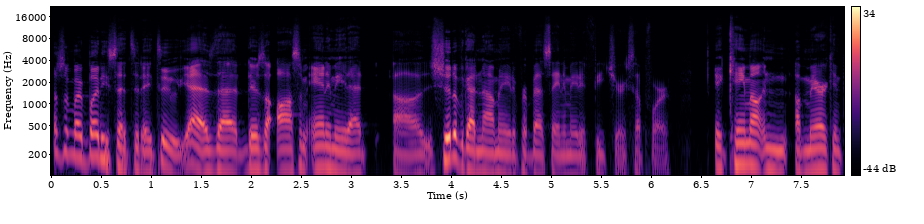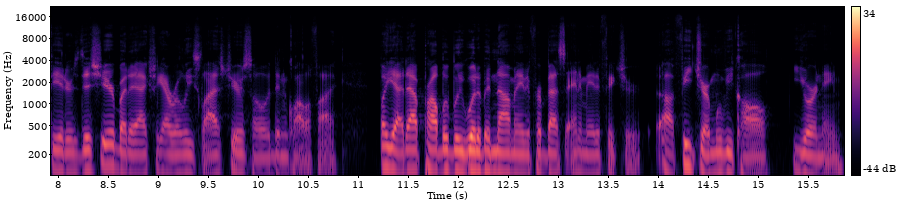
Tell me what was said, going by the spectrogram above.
That's what my buddy said today too. Yeah, is that there's an awesome anime that uh, should have got nominated for best animated feature, except for it came out in American theaters this year, but it actually got released last year, so it didn't qualify. But yeah, that probably would have been nominated for best animated feature. Uh, feature a movie called Your Name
